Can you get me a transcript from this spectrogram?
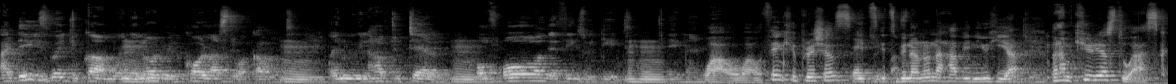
a day is going to come when the Lord will call us to account, mm. and we will have to tell mm. of all the things we did. Amen. Wow, wow. Thank you, Precious. Thank it's you, it's been an honor having you here. You. But I'm curious to ask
